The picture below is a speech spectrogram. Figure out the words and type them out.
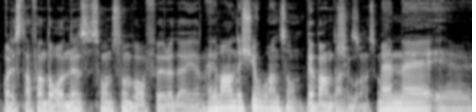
Var det Staffan Danielsson som var före dig? Eller? Det var Anders Johansson. Det var Anders Johansson. Men eh,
